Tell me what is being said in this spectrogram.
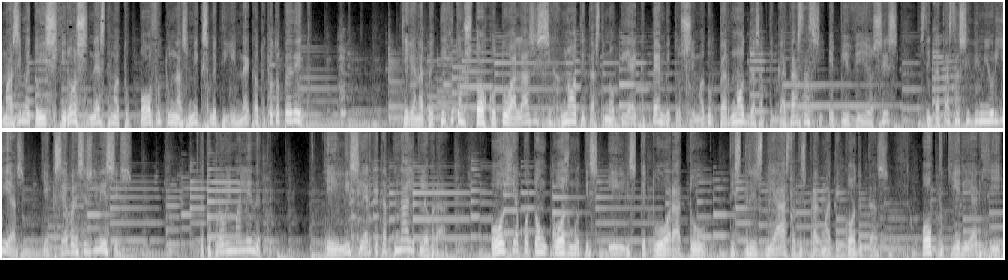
μαζί με το ισχυρό συνέστημα του πόθου του να σμίξει με τη γυναίκα του και το παιδί του και για να πετύχει τον στόχο του αλλάζει συχνότητα στην οποία εκπέμπει το σήμα του περνώντας από την κατάσταση επιβίωσης στην κατάσταση δημιουργίας και εξέβρεσης λύσης. Και το πρόβλημα λύνεται. Και η λύση έρχεται από την άλλη πλευρά. Όχι από τον κόσμο της ύλης και του ορατού, της τρισδιάστατης πραγματικότητας, όπου κυριαρχεί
